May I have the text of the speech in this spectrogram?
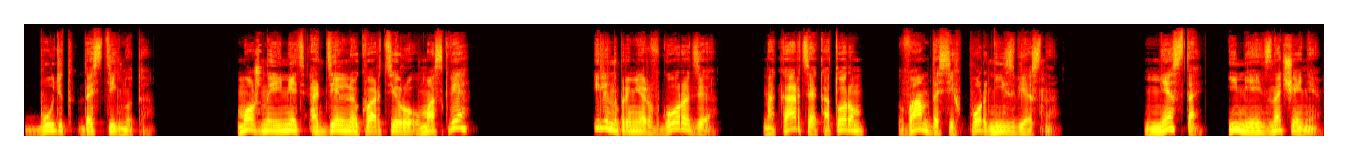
будет достигнута? Можно иметь отдельную квартиру в Москве или, например, в городе, на карте, о котором вам до сих пор неизвестно. Место имеет значение.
